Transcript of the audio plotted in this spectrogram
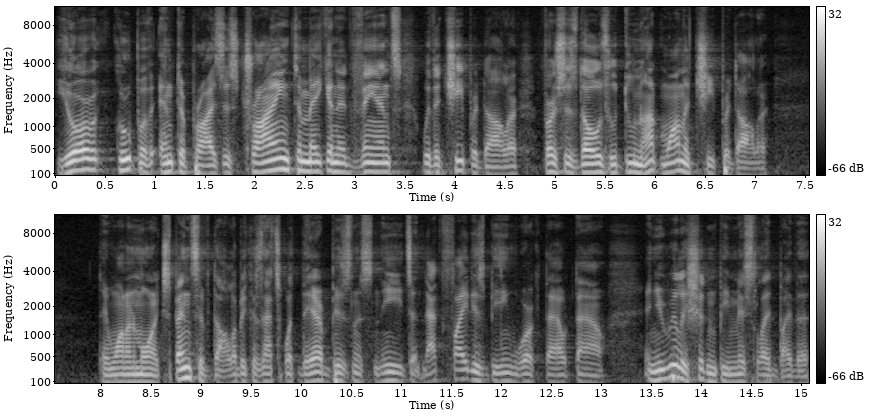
your group of enterprises trying to make an advance with a cheaper dollar versus those who do not want a cheaper dollar. They want a more expensive dollar because that's what their business needs, and that fight is being worked out now. And you really shouldn't be misled by the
